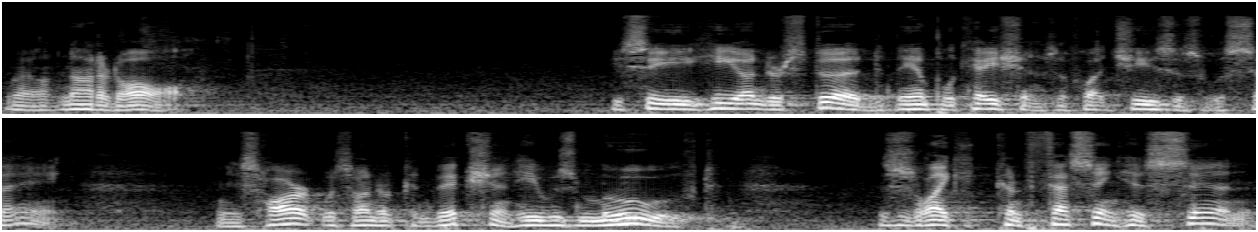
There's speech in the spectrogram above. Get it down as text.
Well, not at all. You see, he understood the implications of what Jesus was saying. And his heart was under conviction. He was moved. This is like confessing his sin.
